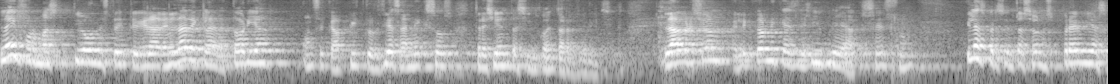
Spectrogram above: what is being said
la información está integrada en la declaratoria, 11 capítulos, 10 anexos, 350 referencias. La versión electrónica es de libre acceso y las presentaciones previas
